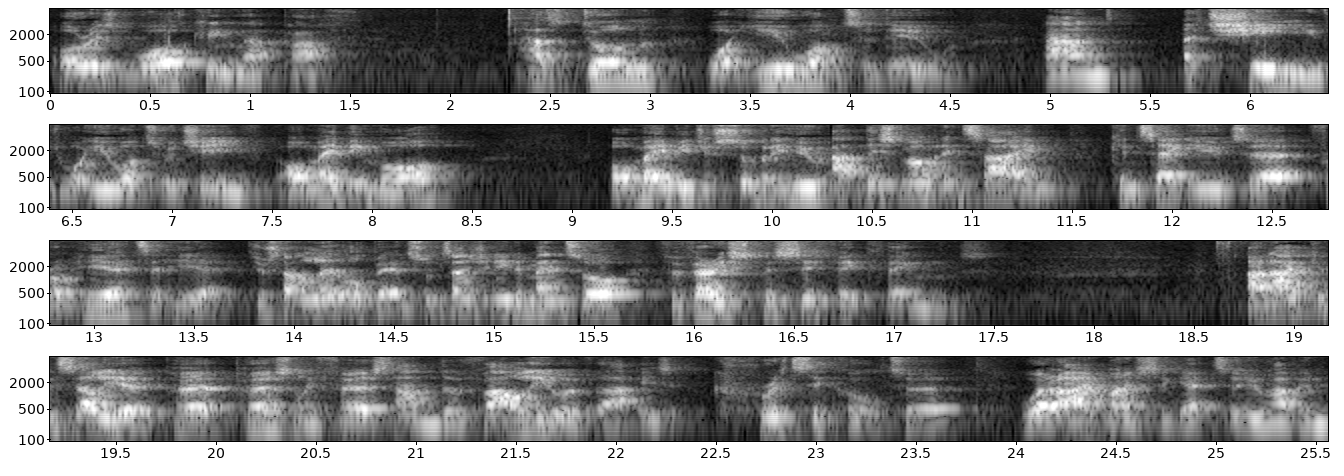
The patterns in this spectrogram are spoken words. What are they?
or is walking that path, has done what you want to do and achieved what you want to achieve, or maybe more, or maybe just somebody who at this moment in time can take you to from here to here, just a little bit. And Sometimes you need a mentor for very specific things. And I can tell you per personally, firsthand, the value of that is critical to where I've managed to get to, having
